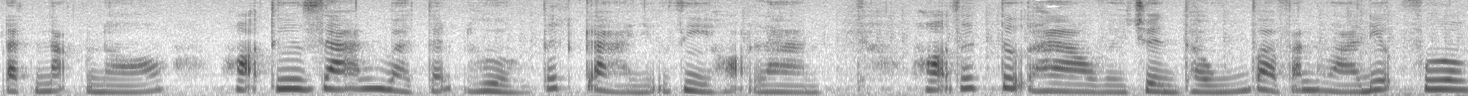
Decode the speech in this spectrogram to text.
đặt nặng nó. Họ thư giãn và tận hưởng tất cả những gì họ làm. Họ rất tự hào về truyền thống và văn hóa địa phương,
